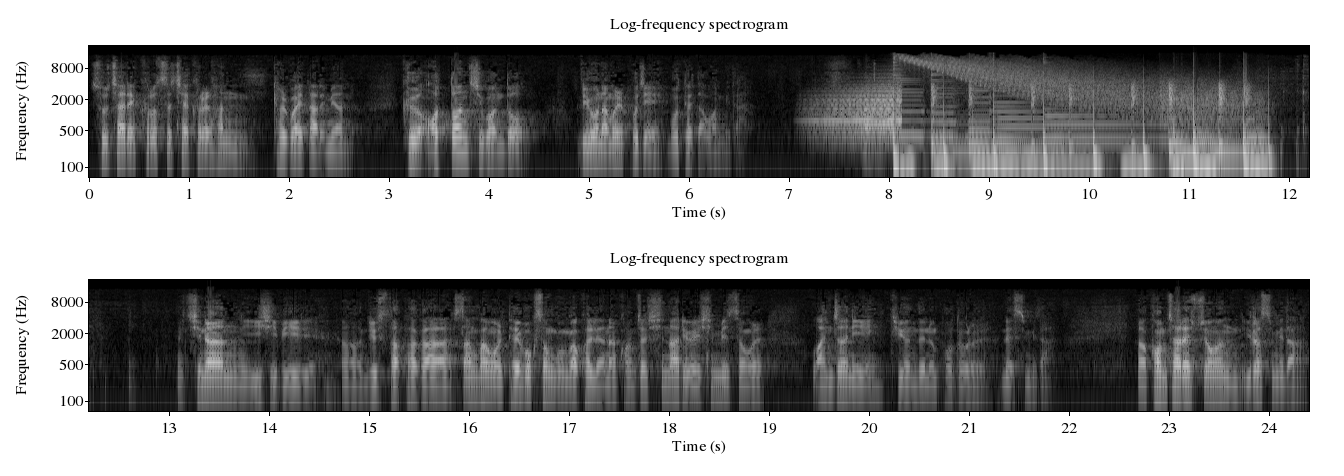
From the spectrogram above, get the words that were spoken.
수차례 cross check를 한 결과에 따르면 그 어떤 직원도 리오남을 보지 못했다고 합니다. 지난 22일 어, 뉴스타파가 쌍방울 대북성군과 관련한 검찰 시나리오의 신빙성을 완전히 뒤흔드는 보도를 냈습니다. 어, 검찰의 주장은 이렇습니다.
